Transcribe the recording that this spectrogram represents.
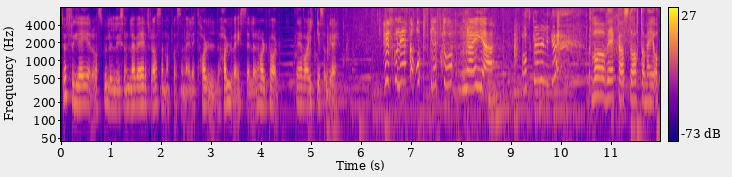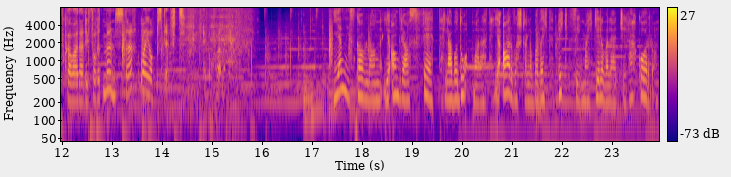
tøffe greier å skulle liksom levere fra seg noe som er litt halv, halvveis eller halv tolv. Det var ikke så gøy. Husk å lese oppskrifta nøye. Hva skal jeg velge? Hver uke starter vi ei oppgave der de får et mønster og ei oppskrift. Jenny Skavlan Andreas Feet labaduomarat ja arvostella badait biktsi mai kilvaläji la korron.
